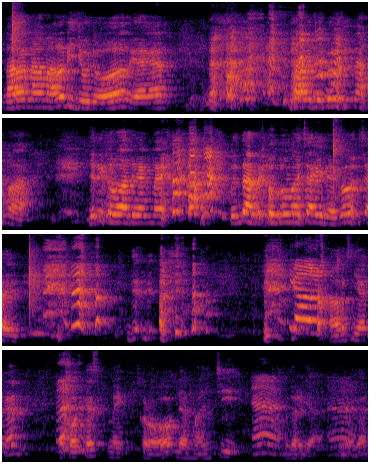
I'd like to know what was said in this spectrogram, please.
naruh nama lu di judul ya kan naruh judul di nama jadi kalau ada yang naik bentar gue bacain ya gue bacain. Ya Allah. harusnya kan podcast Nekro dan Manci. Ah. Bener nggak? Ah. Iya kan?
